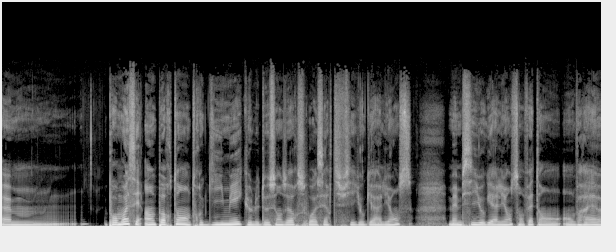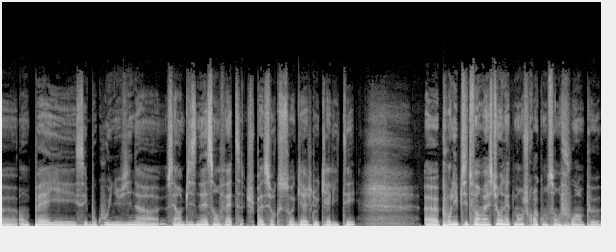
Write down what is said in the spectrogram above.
Euh, pour moi, c'est important, entre guillemets, que le 200 heures soit certifié Yoga Alliance, même si Yoga Alliance, en fait, en, vrai, on paye et c'est beaucoup une usine, c'est un business, en fait. Je suis pas sûre que ce soit gage de qualité. Euh, pour les petites formations, honnêtement, je crois qu'on s'en fout un peu.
